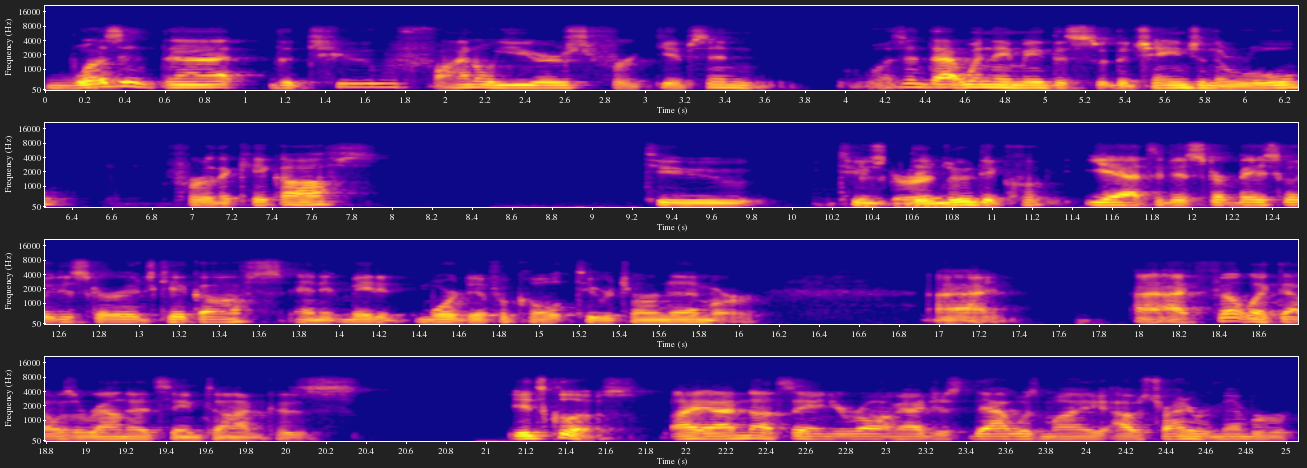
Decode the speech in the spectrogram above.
wasn't that the two final years for Gibson? Wasn't that when they made this the change in the rule for the kickoffs to to they moved it yeah to discourage basically discourage kickoffs and it made it more difficult to return them or I I felt like that was around that same time because it's close. I, I'm not saying you're wrong. I just that was my I was trying to remember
